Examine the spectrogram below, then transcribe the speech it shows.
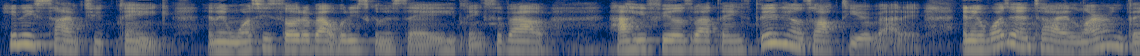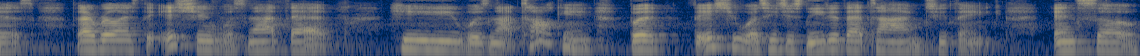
He needs time to think. And then once he's thought about what he's going to say, he thinks about how he feels about things, then he'll talk to you about it. And it wasn't until I learned this that I realized the issue was not that he was not talking, but the issue was he just needed that time to think. And so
